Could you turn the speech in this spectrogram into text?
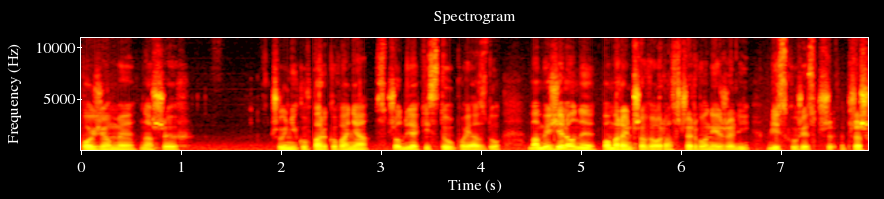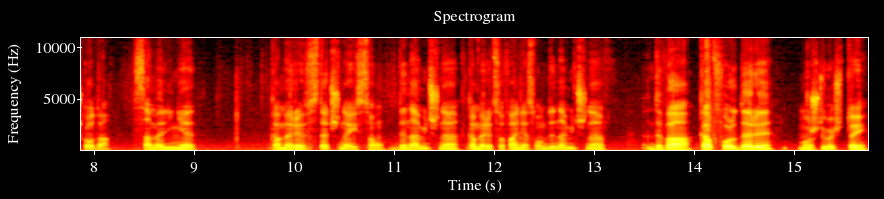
poziomy naszych czujników parkowania z przodu, jak i z tyłu pojazdu. Mamy zielony, pomarańczowy oraz czerwony, jeżeli blisko już jest przeszkoda. Same linie kamery wstecznej są dynamiczne, kamery cofania są dynamiczne. Dwa cup foldery, możliwość tutaj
